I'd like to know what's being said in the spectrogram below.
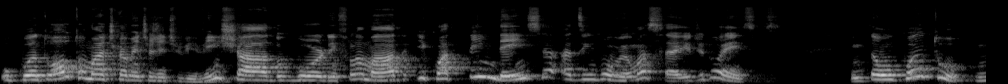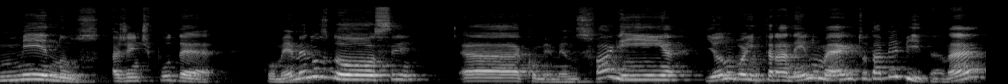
o quanto automaticamente a gente vive inchado, gordo, inflamado e com a tendência a desenvolver uma série de doenças. Então, o quanto menos a gente puder comer menos doce, uh, comer menos farinha, e eu não vou entrar nem no mérito da bebida, né?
